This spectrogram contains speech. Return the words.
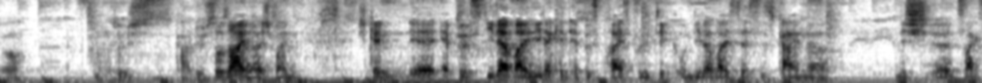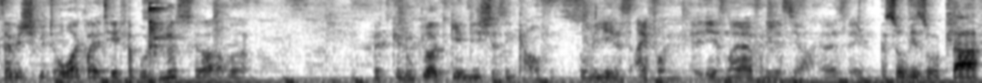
ja, kann natürlich, kann natürlich so sein. Ja. Ich meine, ich kenne äh, Apples, jeder, weil jeder kennt Apples Preispolitik und jeder weiß, dass es keine, nicht äh, zwangsläufig mit hoher Qualität verbunden ist, ja, aber wird genug Leute geben, die sich das Ding kaufen. So wie jedes iPhone, äh, jedes neue iPhone jedes Jahr. Ja, deswegen. Sowieso, klar.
